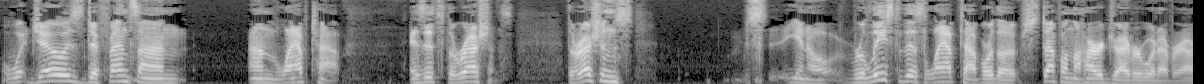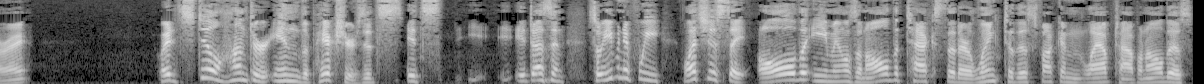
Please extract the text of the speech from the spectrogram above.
what Joe's defense on on laptop is it's the Russians. The Russians, you know, released this laptop or the stuff on the hard drive or whatever. All right, but it's still Hunter in the pictures. It's it's it doesn't. So even if we let's just say all the emails and all the texts that are linked to this fucking laptop and all this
